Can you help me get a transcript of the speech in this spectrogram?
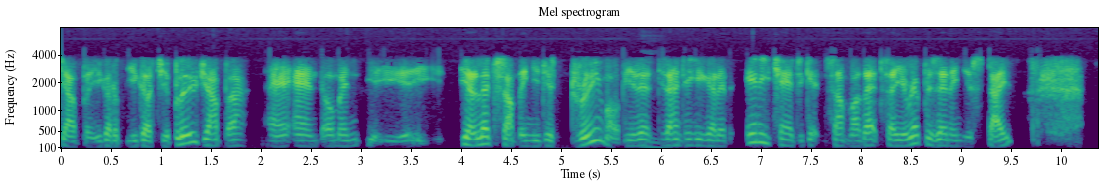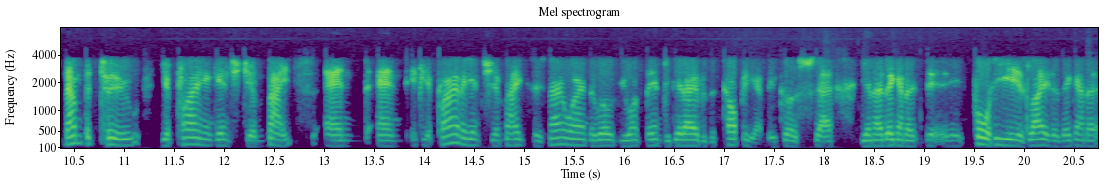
jumper. You got a, you got your blue jumper, and, and I mean, you, you, know, that's something you just dream of. You don't, you don't think you're going to have any chance of getting something like that. So you're representing your state. Number two, you're playing against your mates, and and if you're playing against your mates, there's no way in the world you want them to get over the top of you because uh, you know they're going to. Uh, Forty years later, they're going to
